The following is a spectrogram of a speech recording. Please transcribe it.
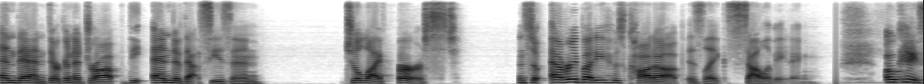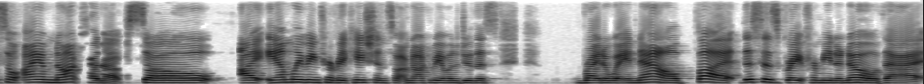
And then they're gonna drop the end of that season July 1st. And so everybody who's caught up is like salivating. Okay, so I am not caught up. So I am leaving for vacation, so I'm not going to be able to do this right away now. But this is great for me to know that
